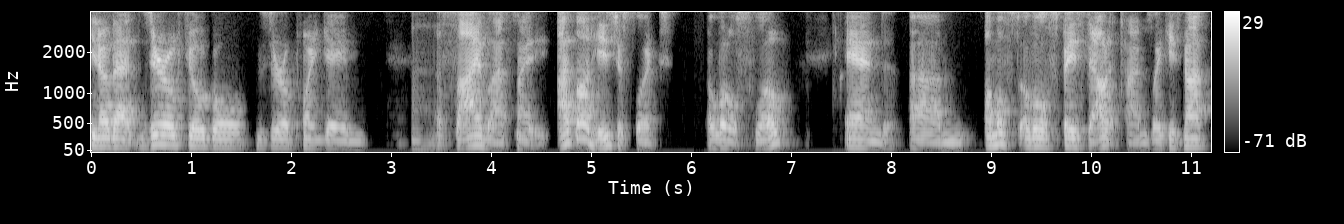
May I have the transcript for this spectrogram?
you know that zero field goal, zero point game aside last night, I thought he's just looked a little slow and um, almost a little spaced out at times. Like he's not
